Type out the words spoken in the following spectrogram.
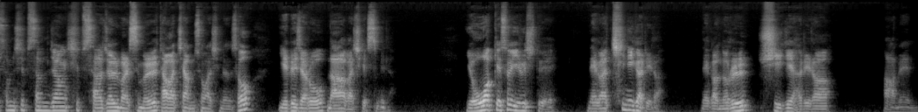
출애굽기 33장 14절 말씀을 다 같이 암송하시면서 예배자로 나아가시겠습니다. 여호와께서 이르시되 내가 친히 가리라 내가 너를 쉬게 하리라 아멘.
